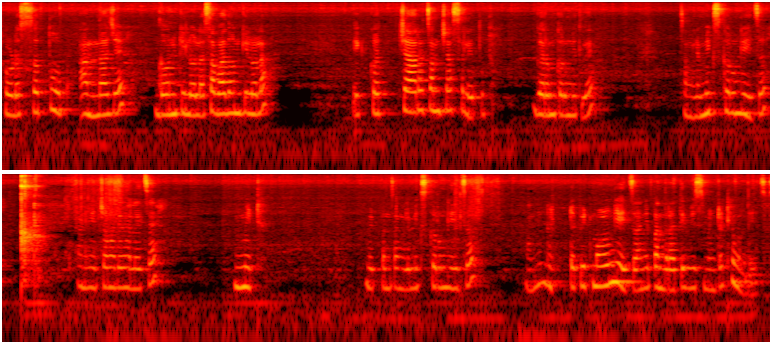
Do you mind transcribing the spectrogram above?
थोडंसं तूप अंदाजे दोन किलोला सव्वा दोन किलोला एक चार चमचा असेल हे तूप गरम करून घेतले चांगलं मिक्स करून घ्यायचं. आणि याच्यामध्ये घालायचं आहे मीठ. मीठ पण चांगले मिक्स करून घ्यायचं आणि घट्ट पीठ मळून घ्यायचं आणि पंधरा ते वीस मिनटं ठेवून द्यायचं.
